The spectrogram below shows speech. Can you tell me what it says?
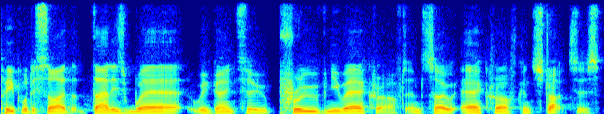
people decide that that is where we're going to prove new aircraft. And so aircraft constructors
